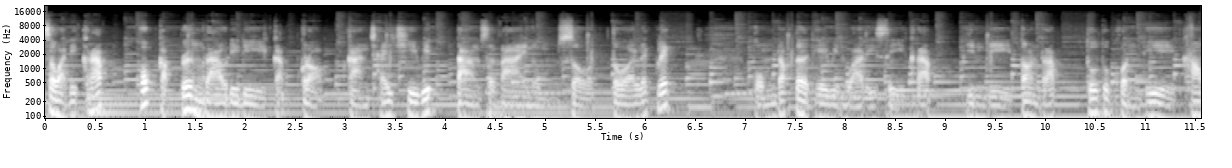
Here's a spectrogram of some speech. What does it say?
สวัสดีครับ พบกับเรื่องราวดีๆ กับกรอบการใช้ชีวิตตามสไตล์หนุ่มโสดตัวเล็กๆ ผมดรเทวินวารีศรีครับ ยินดีต้อนรับทุกๆคนที่เข้า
